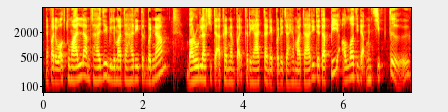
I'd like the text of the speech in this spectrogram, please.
Dan pada waktu malam sahaja bila matahari terbenam barulah kita akan nampak kerihatan daripada cahaya matahari. Tetapi Allah tidak mencipta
